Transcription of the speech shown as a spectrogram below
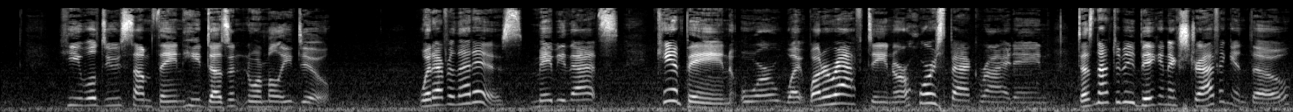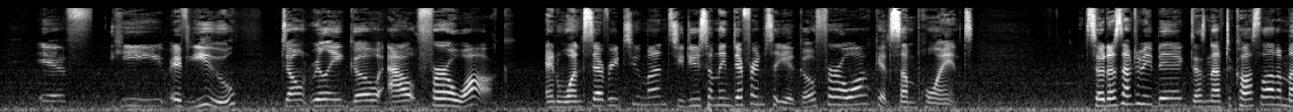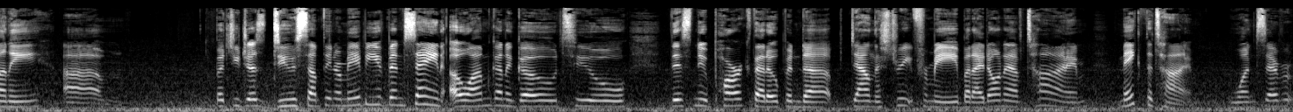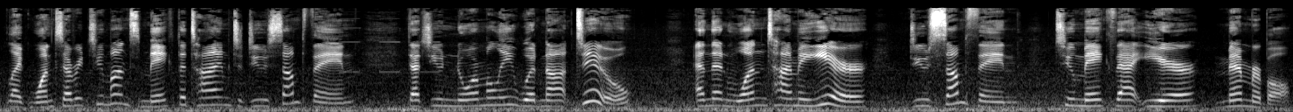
He will do something he doesn't normally do. Whatever that is. Maybe that's camping or whitewater rafting or horseback riding. Doesn't have to be big and extravagant though. If he if you don't really go out for a walk and once every 2 months you do something different so you go for a walk at some point. So it doesn't have to be big, doesn't have to cost a lot of money. Um, but you just do something, or maybe you've been saying, Oh, I'm going to go to this new park that opened up down the street for me, but I don't have time, make the time. Once every like once every 2 months, make the time to do something that you normally would not do. And then one time a year, do something to make that year memorable.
